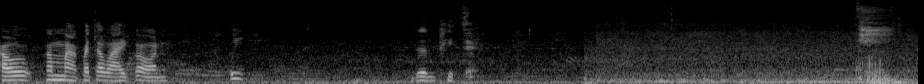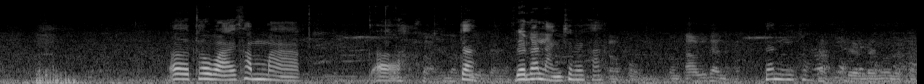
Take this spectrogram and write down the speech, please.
เอาคำหมากไปถวายก่อน อุ้ย เดินผิด เออถวายคำหมาก เอ่อจะเดินด้านหลังใช่ไหมคะ ครับผมรองเท้าที่ด้านไหนครับด้านนี้ค่ะ เดินไปโน่นเลยครับ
